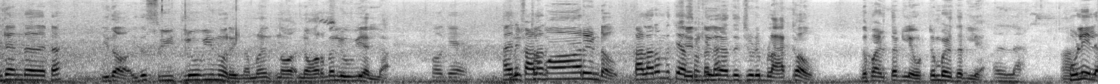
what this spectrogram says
ഇതെന്താ ചേട്ടാ? ഇതോ ഇത് സ്വീറ്റ് ലൂവി എന്ന് പറയും. നമ്മൾ നോർമൽ ലൂവി അല്ല. ഉണ്ടാവും. കളറും വ്യത്യാസം ബ്ലാക്ക് ആവും. ഇത് പഴുത്തിട്ടില്ല ഒട്ടും പഴുത്തിട്ടില്ല. പുളിയില്ല.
